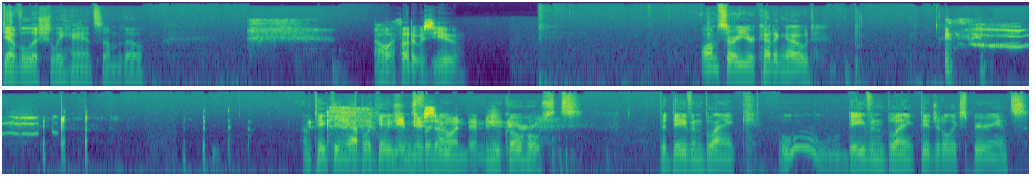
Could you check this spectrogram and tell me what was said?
devilishly handsome, though. Oh, I thought it was you. Oh, I'm sorry, you're cutting out. I'm taking applications new for new, new co-hosts. The Dave and Blank. Ooh, Dave and Blank digital experience.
